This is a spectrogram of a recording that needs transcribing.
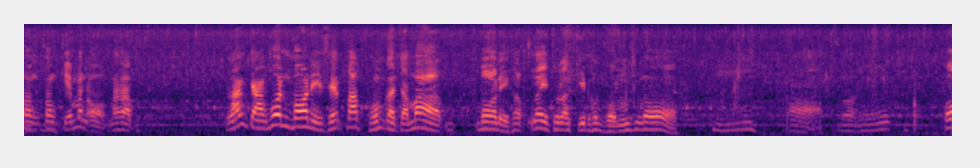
ต้องต้องเก็บมันออกนะครับ หลังจากว่นบอนี่เสร็จปั๊บผมก็จะมาบอนี่ครับในธุรกิจของผมเนาะ อืมอ่าบ่อนี้พอ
